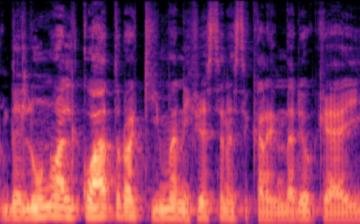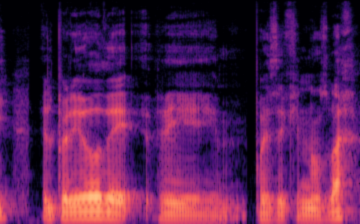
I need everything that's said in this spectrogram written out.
Del 1 al 4 aquí manifiesta en este calendario que hay el periodo de, de, pues de que nos baja.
